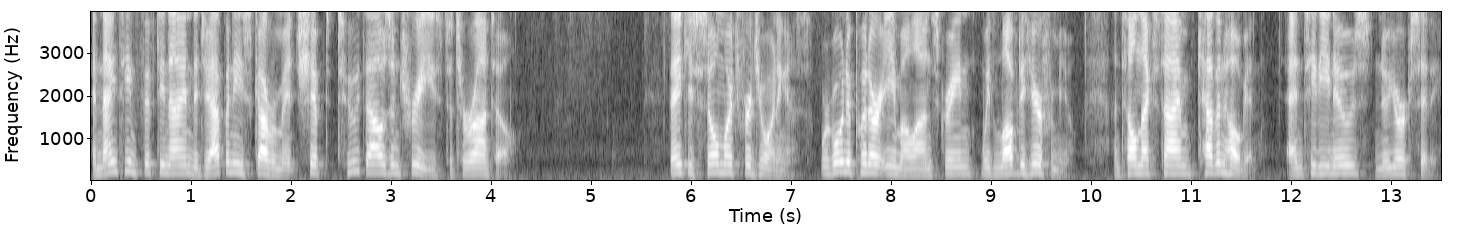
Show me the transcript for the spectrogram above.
In 1959, the Japanese government shipped 2,000 trees to Toronto. Thank you so much for joining us. We're going to put our email on screen. We'd love to hear from you. Until next time, Kevin Hogan, NTD News, New York City.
